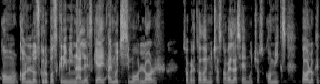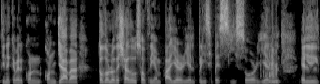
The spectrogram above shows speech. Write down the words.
con, con los grupos criminales, que hay, hay muchísimo lore, sobre todo hay muchas novelas y hay muchos cómics, todo lo que tiene que ver con, con Java, todo lo de Shadows of the Empire y el príncipe Caesar y el, el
